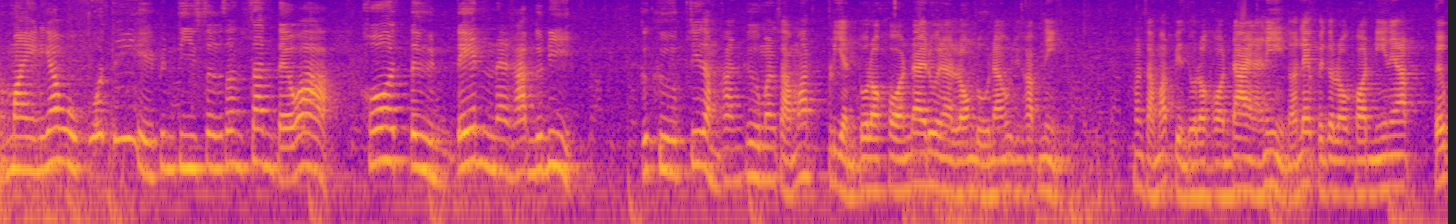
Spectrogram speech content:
ดใหม่นะครับโอ้โหโคตรเท่เป็นทีเซอร์สั้น ๆ แต่ว่าโคตรตื่นเต้นนะครับ ดูดิก็คือที่สำคัญคือมันสามารถเปลี่ยนตัวละครได้ด้วยนะ ลองดูนะคุณครับนี่ มันสามารถเปลี่ยนตัวละครได้นะนี่ ตอนแรกเป็นตัวละครนี้นะครับปึ๊บ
